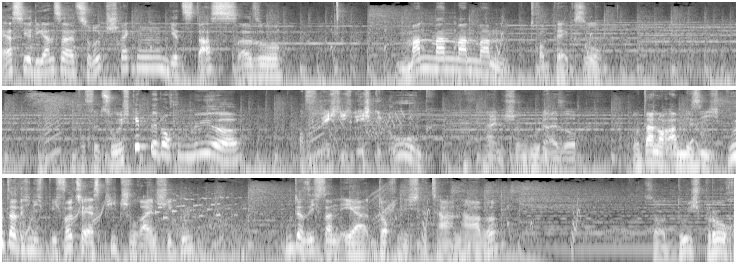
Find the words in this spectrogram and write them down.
Erst hier die ganze Zeit zurückschrecken, jetzt das. Also, Mann, Mann, Mann, Mann. Trompex, so. Wofür zu? Ich gebe mir doch Mühe. Offensichtlich nicht genug. Nein, schon gut, also. Und dann noch Amnesie. Gut, dass ich nicht... Ich wollte zuerst Pichu reinschicken. Gut, dass ich es dann eher doch nicht getan habe. So, Durchbruch.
